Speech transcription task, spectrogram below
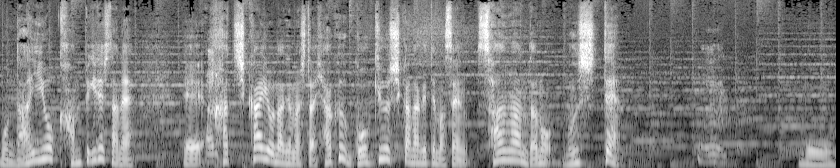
もう内容完璧でしたね、えーはい。8回を投げました。105球しか投げてません。3安打の無失点。うん。も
